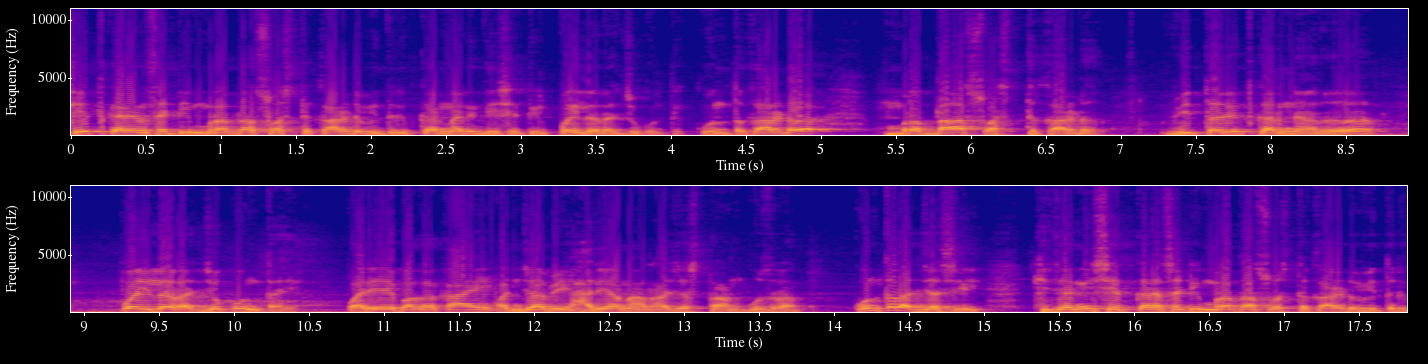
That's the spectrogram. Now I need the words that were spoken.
शेतकऱ्यांसाठी मृदा स्वास्थ्य कार्ड वितरित करणारे देशातील पहिलं राज्य कोणते? कोणतं कार्ड? मृदा स्वास्थ्य कार्ड. वितरित करणारं पहिलं राज्य कोणतं आहे? पर्याय बघा काय? पंजाब आहे हरियाणा राजस्थान गुजरात कोणतं राज्य असेल? की ज्यांनी शेतकऱ्यासाठी मृदा स्वास्थ्य कार्ड वितरित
